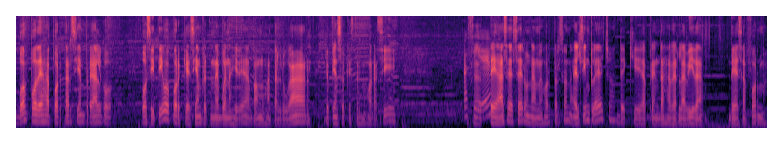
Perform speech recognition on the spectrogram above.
vos podés aportar siempre algo positivo porque siempre tenés buenas ideas. Vamos a tal lugar, yo pienso que esto es mejor así. O Así sea, es. te hace ser una mejor persona. El simple hecho de que aprendas a ver la vida de esa forma,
